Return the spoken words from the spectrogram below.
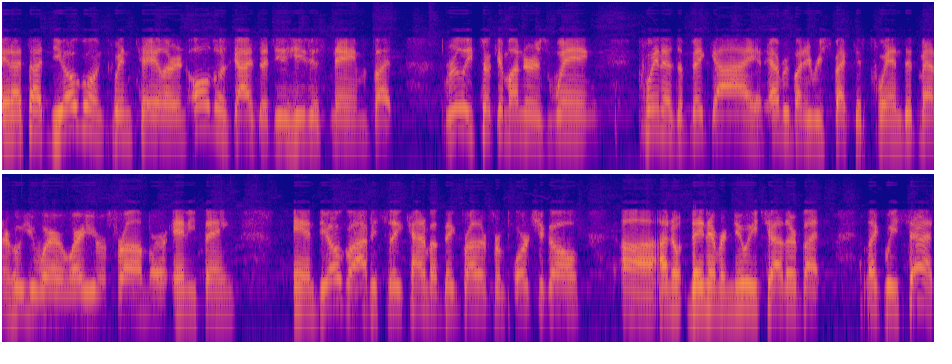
And I thought Diogo and Quinn Taylor and all those guys that he just named, but really took him under his wing. Quinn as a big guy, and everybody respected Quinn. Didn't matter who you were, where you were from, or anything. And Diogo, obviously, kind of a big brother from Portugal. Uh, I don't. They never knew each other, but like we said,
